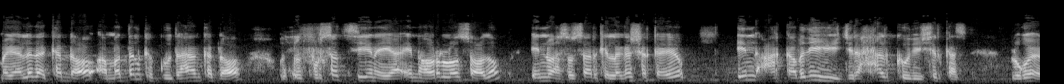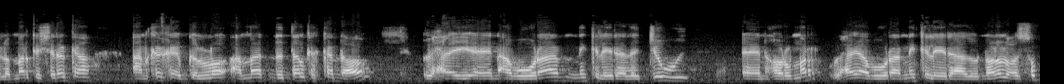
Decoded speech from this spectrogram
magaalada ka dhaco ama dalka guud ahaan ka dhaco wuxuu fursad siinayaa in hore loo socdo in wax saarkii laga shaqeeyo in caqabadihii jira xalkoodii shirkaas lagu helo. Marka shirarka aan ka qayb galno ama dalka ka dhaco waxay abuuraan ninka la yidhahda jawi horumar. Waxay abuuraan ninka la yidhaahdo nolol cusub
